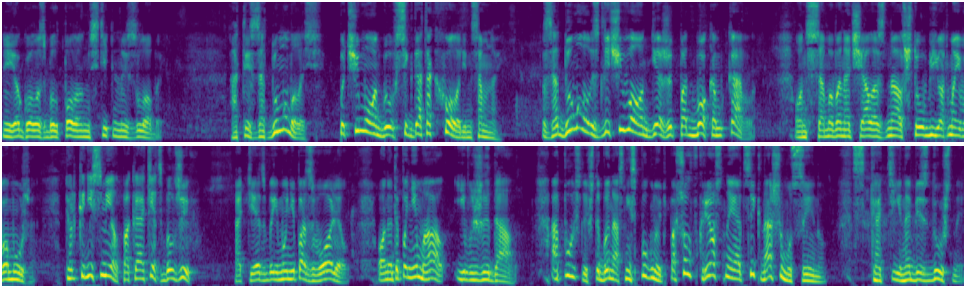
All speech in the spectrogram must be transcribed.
ее голос был полон мстительной злобы. «А ты задумывалась, почему он был всегда так холоден со мной? Задумывалась, для чего он держит под боком Карла? Он с самого начала знал, что убьет моего мужа. Только не смел, пока отец был жив. Отец бы ему не позволил. Он это понимал и выжидал. А после, чтобы нас не спугнуть, пошел в крестные отцы к нашему сыну. Скотина бездушная.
